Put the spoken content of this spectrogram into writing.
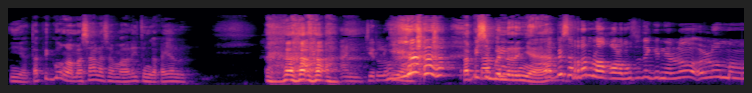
Iya, tapi gue nggak masalah sama hal itu nggak kayak lu. anjir lo Iya. Tapi sebenarnya tapi serem loh kalau maksudnya gini lu lu meng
